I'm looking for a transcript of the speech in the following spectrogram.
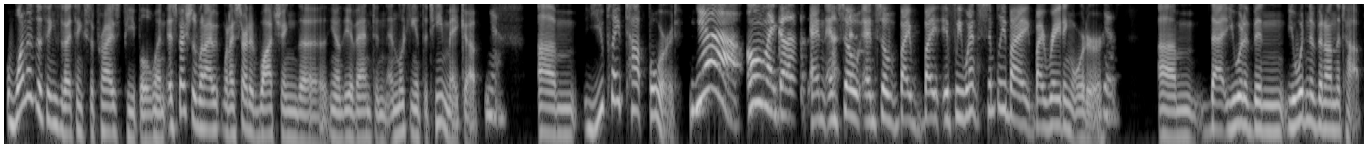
one of the things that I think surprised people when, especially when I when I started watching the you know the event and, and looking at the team makeup, Yeah. Um, you played top board, Yeah. Oh my god. and and so and so by by if we went simply by by rating order, Yes. um, that you would have been you wouldn't have been on the top.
